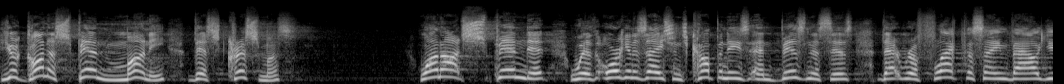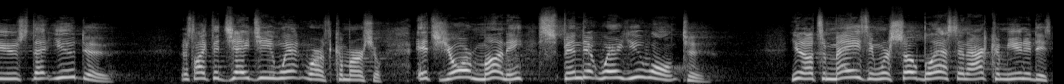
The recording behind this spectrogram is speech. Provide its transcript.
You're to spend money this Christmas. Why not spend it with organizations, companies, and businesses that reflect the same values that you do? It's like the J.G. Wentworth commercial. It's your money, spend it where you want to. You know, it's amazing. We're so blessed in our communities.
